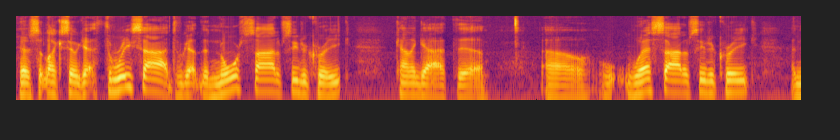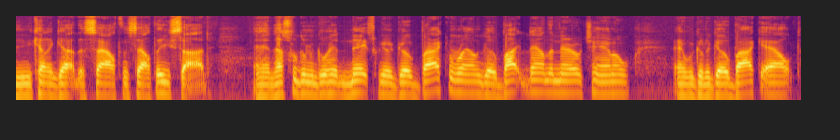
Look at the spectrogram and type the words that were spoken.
Okay, so like I said, we got three sides. We got the north side of Cedar Creek, kind of got the uh, west side of Cedar Creek, and then you kind of got the south and southeast side. And that's what we're going to go ahead next. We're going to go back around, go back down the narrow channel, and we're going to go back out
